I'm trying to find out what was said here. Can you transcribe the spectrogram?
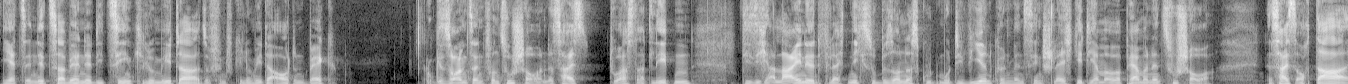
Jetzt in Nizza werden ja die 10 Kilometer, also 5 Kilometer out and back, gesäumt sein von Zuschauern. Das heißt, du hast Athleten, die sich alleine vielleicht nicht so besonders gut motivieren können, wenn es denen schlecht geht, die haben aber permanent Zuschauer. Das heißt, auch da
